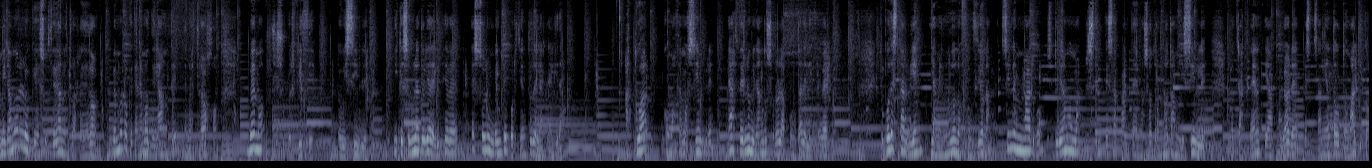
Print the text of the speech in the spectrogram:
miramos lo que sucede a nuestro alrededor, vemos lo que tenemos delante de nuestros ojos, vemos su superficie, lo visible, y que según la teoría del iceberg es solo un 20% de la realidad. Actuar, como hacemos siempre, es hacerlo mirando solo la punta del iceberg que puede estar bien y a menudo no funciona. Sin embargo, si tuviéramos más presente esa parte de nosotros no tan visible, nuestras creencias, valores, pensamientos automáticos,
